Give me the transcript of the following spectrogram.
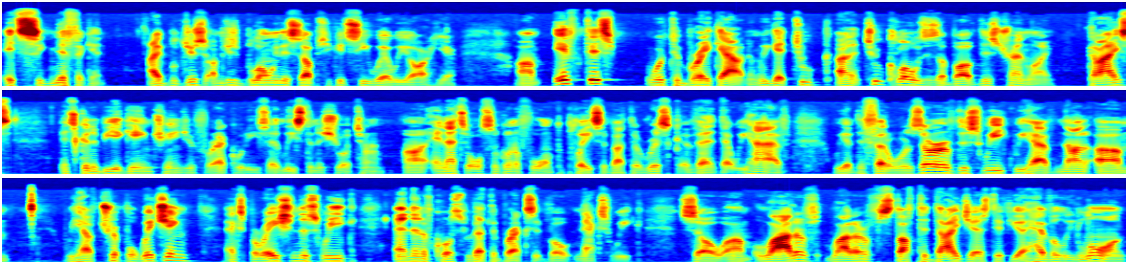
It's significant. I just I'm just blowing this up so you can see where we are here. Um, if this were to break out and we get two uh, two closes above this trend line, guys, it's going to be a game changer for equities, at least in the short term. Uh, and that's also going to fall into place about the risk event that we have. We have the Federal Reserve this week. We have non um, we have triple witching expiration this week, and then of course we got the Brexit vote next week. So um, a lot of lot of stuff to digest if you're heavily long.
